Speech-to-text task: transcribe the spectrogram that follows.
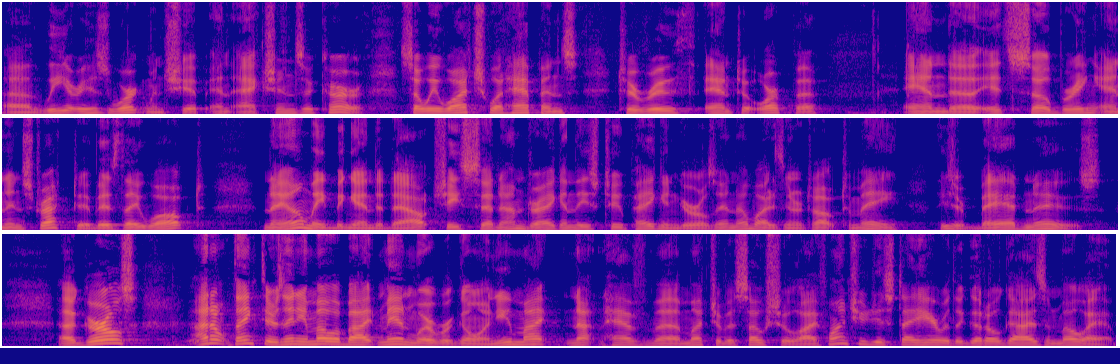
Uh, we are his workmanship, and actions occur. So we watch what happens to Ruth and to Orpah, and uh, it's sobering and instructive. As they walked, Naomi began to doubt. She said, I'm dragging these two pagan girls in. Nobody's going to talk to me. These are bad news. Uh, girls, I don't think there's any Moabite men where we're going. You might not have uh, much of a social life. Why don't you just stay here with the good old guys in Moab?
